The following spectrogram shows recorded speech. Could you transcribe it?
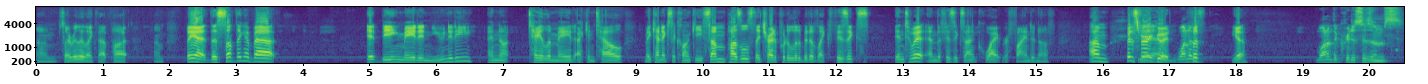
um, so I really like that part. Um, but yeah, there's something about it being made in Unity and not tailor made. I can tell mechanics are clunky. Some puzzles they try to put a little bit of like physics into it, and the physics aren't quite refined enough. Um, but it's very Yeah, good. one of- yeah, One of the criticisms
